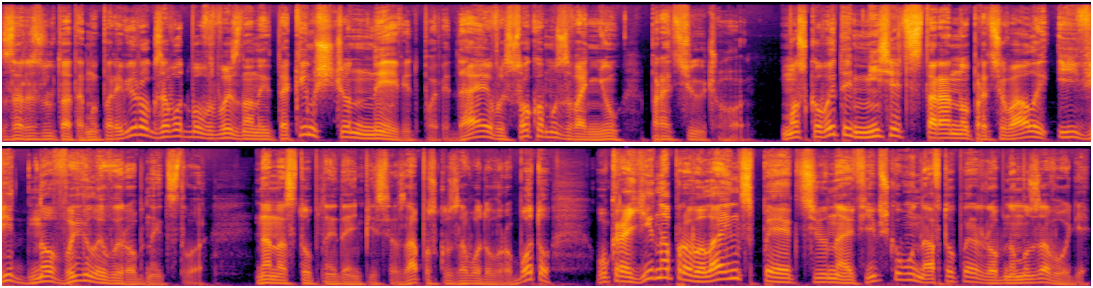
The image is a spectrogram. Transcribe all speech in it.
За результатами перевірок, завод був визнаний таким, що не відповідає високому званню працюючого. Московити місяць старанно працювали і відновили виробництво. На наступний день після запуску заводу в роботу Україна провела інспекцію на Афіпському нафтопереробному заводі.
